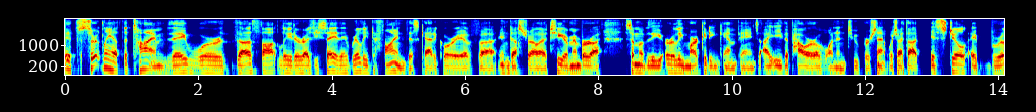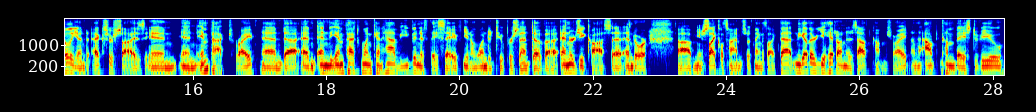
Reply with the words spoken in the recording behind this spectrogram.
It's certainly at the time they were the thought leader, as you say. They really defined this category of uh, industrial IoT. I remember uh, some of the early marketing campaigns, i.e., the power of one and two percent, which I thought is still a brilliant exercise in in impact, right? And uh, and and the impact one can have, even if they save, you know, one to two percent of uh, energy costs uh, and or um, you know cycle times or things like that. And the other you hit on is outcomes, right? An outcome based view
